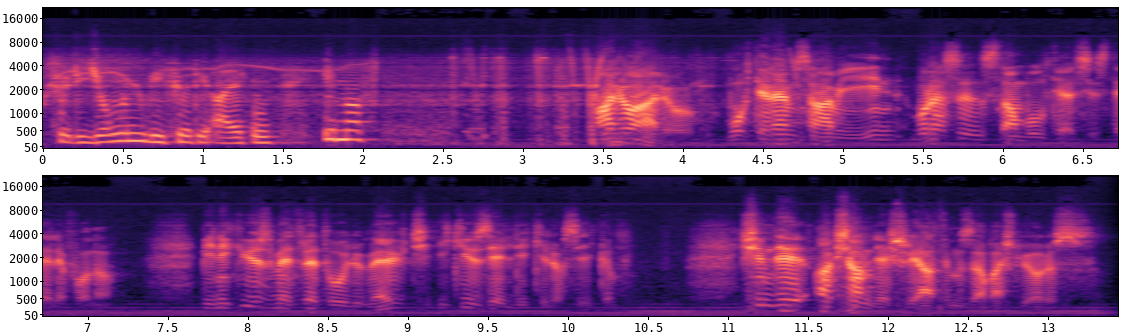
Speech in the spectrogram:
Für die Jungen wie für die Alten immer Alo alo. Muhterem Sami'in burası İstanbul Telsiz Telefonu. 1200 metre tuğlu mevç 250 kilosikl. Şimdi akşam neşriyatımıza başlıyoruz.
